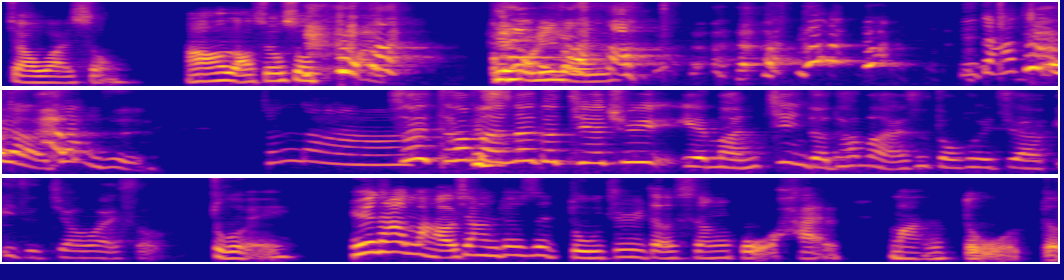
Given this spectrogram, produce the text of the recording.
叫外送，然后老师又说对，叮咚叮咚，你答对了，这样子真的啊。所以他们那个街区也蛮近的，他们还是都会这样一直叫外送。对，因为他们好像就是独居的生活还蛮多的。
